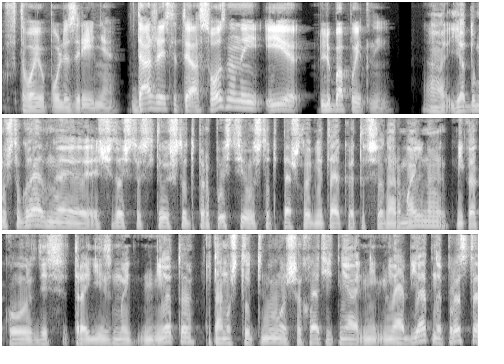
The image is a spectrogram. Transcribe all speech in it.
в твое поле зрения. Даже если ты осознанный и любопытный. А, я думаю, что главное считать, что если ты что-то пропустил, что-то пошло не так, это все нормально, никакого здесь трагизма нету, потому что ты не можешь охватить не, не, необъятно, просто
